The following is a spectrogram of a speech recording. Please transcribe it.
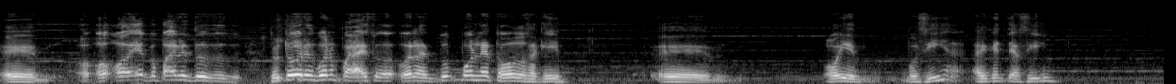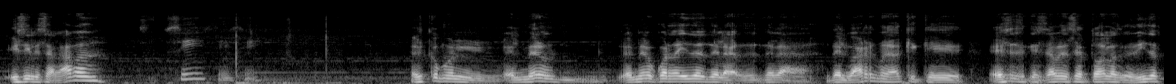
Eh, o- o- oye, compadre, tú, tú, tú eres bueno para esto. Ahora, tú ponle a todos aquí. Eh, oye, pues sí, hay gente así. Y se les alaba. Sí, sí, sí. Es como el, el mero el mero cuerda ahí de, de la, de la, del bar, ¿verdad? Que, que ese es el que sabe hacer todas las bebidas.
